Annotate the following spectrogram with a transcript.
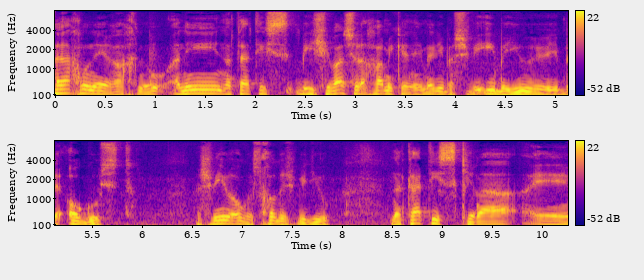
אנחנו נערכנו, אני נתתי בישיבה שלאחר מכן, נדמה לי בשביעי באוגוסט ב-7 באוגוסט, חודש בדיוק, נתתי סקירה אה,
